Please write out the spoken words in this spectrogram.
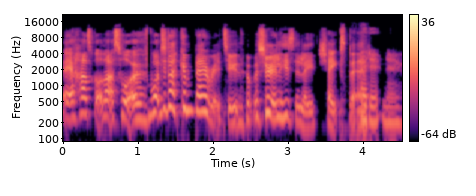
it has got that sort of what did I compare it to that was really silly? Shakespeare. I don't know.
